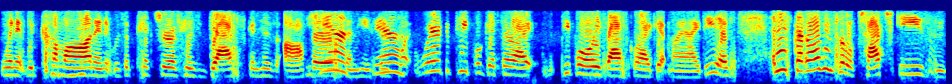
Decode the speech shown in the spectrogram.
when it would come mm-hmm. on and it was a picture of his desk and his office yeah, and he says yeah. where do people get their i people always ask where I get my ideas and he's got all these little tchotchkes and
